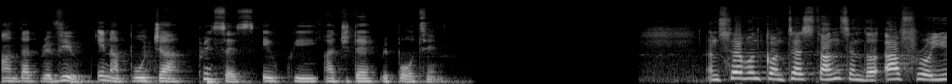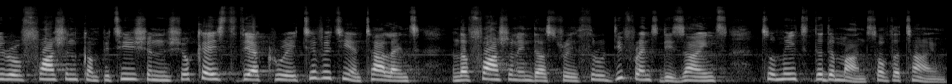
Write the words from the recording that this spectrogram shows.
under review. In Abuja, Princess Ekui Ajide reporting. And seven contestants in the Afro-Euro fashion competition showcased their creativity and talent in the fashion industry through different designs to meet the demands of the time.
